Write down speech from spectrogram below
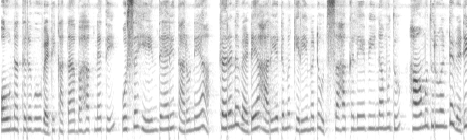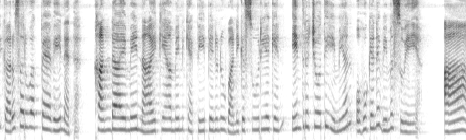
ඔවුන් අතර වූ වැඩි කතාබහක් නැති උස හීන්දෑරි තරුණයා කරන වැඩය හරියටම කිරීමට උත්සාහ කළේ වී නමුදු හාමුදුරුවන්ට වැඩි ගරුසරුවක් පෑවේ නැත. කණ්ඩායමේ නායකයා මෙන් කැපී පෙනුණු වනිග සූරියගෙන් ඉන්ද්‍රජෝති හිමියන් ඔහු ගැන විමසුවේය. ආ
